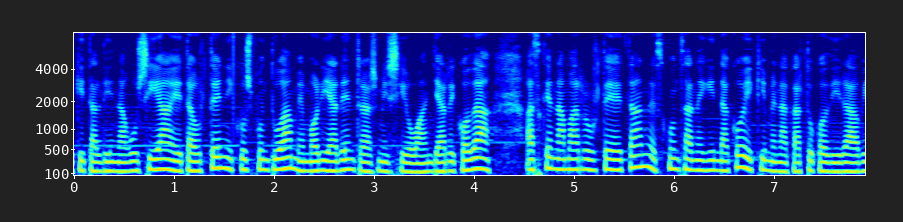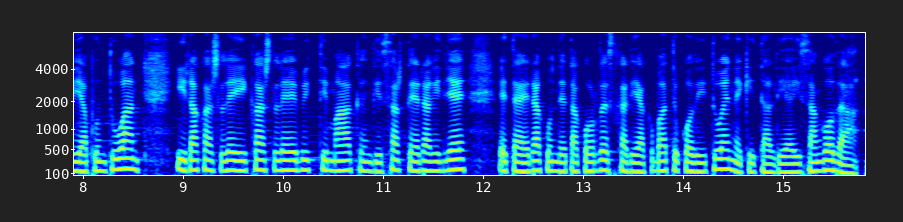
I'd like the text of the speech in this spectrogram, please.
ekitaldi nagusia eta urten ikuspuntua memoriaren transmisioan jarriko da. Azken hamar urteetan hezkuntzan egindako ekimenak hartuko dira bia puntuan, irakasle, ikasle, biktimak, gizarte eragile eta erakundetako ordezkariak batuko dituen ekitaldia izango da.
